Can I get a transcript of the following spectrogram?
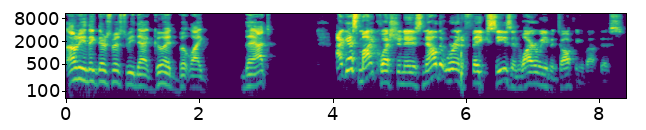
I don't even think they're supposed to be that good, but like that. I guess my question is now that we're in a fake season, why are we even talking about this?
